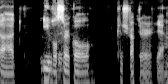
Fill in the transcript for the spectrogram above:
uh, evil circle constructor. Yeah.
